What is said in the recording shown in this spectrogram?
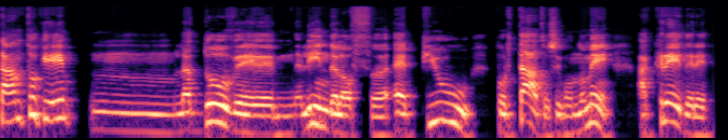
Tanto che mh, mm, laddove mm, Lindelof è più portato, secondo me, a credere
